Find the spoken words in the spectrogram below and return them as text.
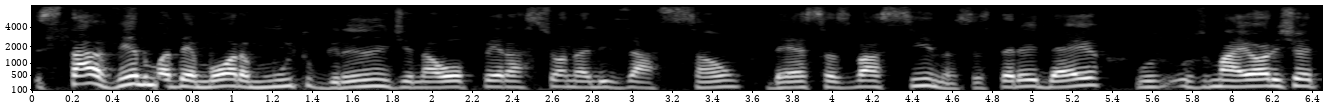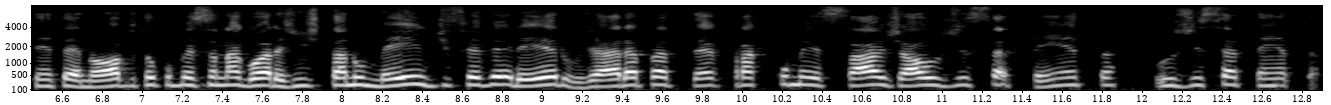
está havendo uma demora muito grande na operacionalização dessas vacinas. Vocês terem ideia, os, os maiores de 89 estão começando agora. A gente está no meio de fevereiro, já era para começar já os de 70, os de 70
